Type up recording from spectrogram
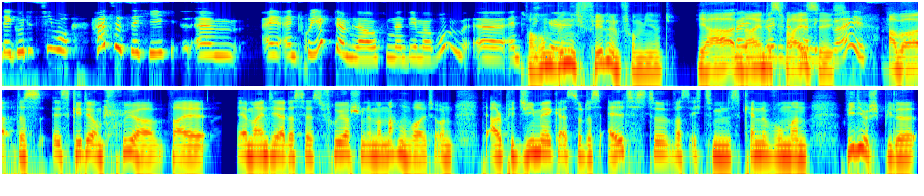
der gute Timo hat tatsächlich ähm, ein, ein Projekt am Laufen, an dem er rum äh, entwickelt. Warum bin ich fehlinformiert? Ja, Weil- nein, weil das weiß ich. weißt. Aber das, es geht ja um früher, weil er meinte ja, dass er es früher schon immer machen wollte. Und der RPG Maker ist so das älteste, was ich zumindest kenne, wo man Videospiele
